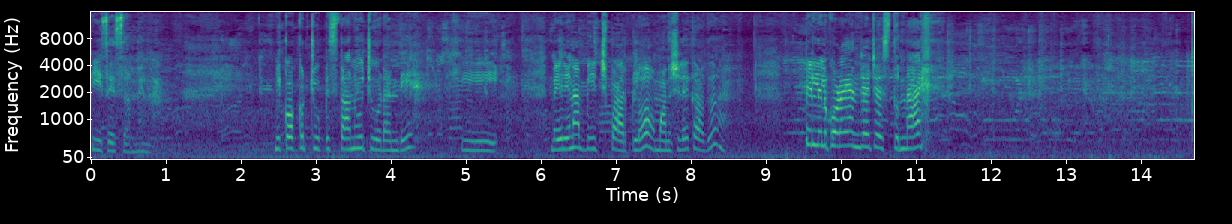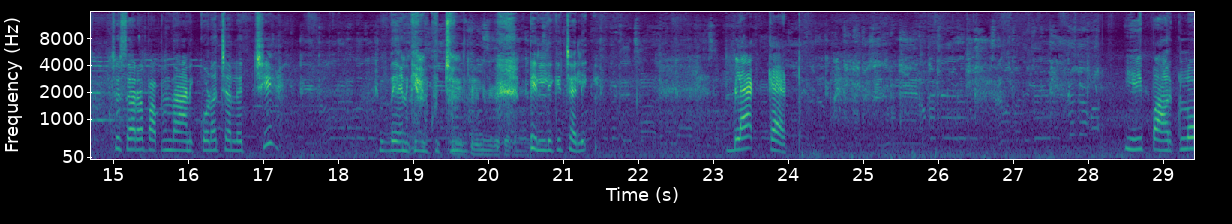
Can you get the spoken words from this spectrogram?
తీసేసాను నేను మీకు ఒక్కటి చూపిస్తాను చూడండి. ఈ మెరీనా బీచ్ పార్క్లో మనుషులే కాదు పిల్లలు కూడా ఎంజాయ్ చేస్తున్నాయి. చూసారా పాపం దానికి కూడా చలి వచ్చి దేనికి కూర్చుంది. పిల్లికి చలి. బ్లాక్ క్యాట్ ఈ పార్క్లో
